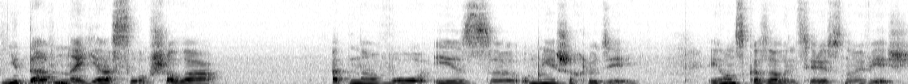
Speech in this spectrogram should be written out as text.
Недавно я слушала одного из умнейших людей, и он сказал интересную вещь.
